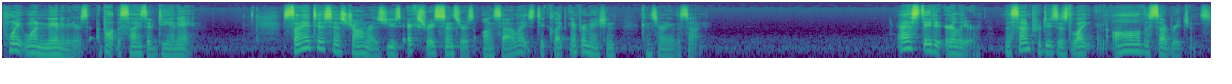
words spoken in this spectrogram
0.1 nanometers, about the size of DNA. Scientists and astronomers use X-ray sensors on satellites to collect information concerning the Sun. As stated earlier, the Sun produces light in all the subregions,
